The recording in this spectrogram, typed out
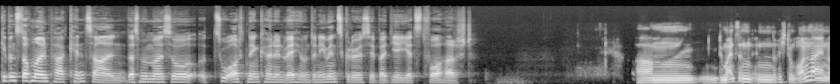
Gib uns doch mal ein paar Kennzahlen, dass wir mal so zuordnen können, welche Unternehmensgröße bei dir jetzt vorherrscht. Ähm, du meinst in, in Richtung Online?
